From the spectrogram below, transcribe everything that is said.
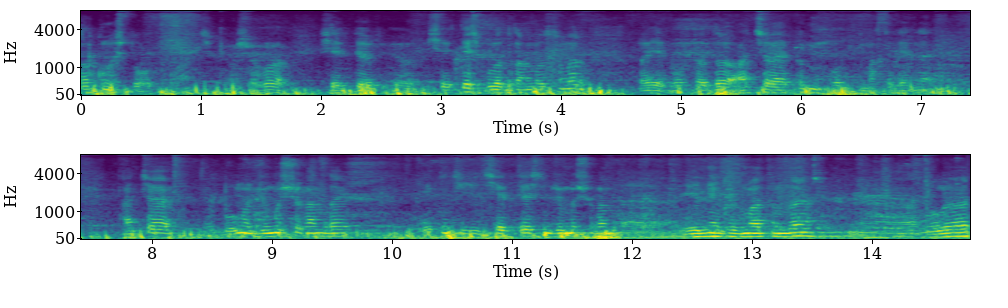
коркунучтуу болуп турган ошого шериктеш боло турган болсоңор мындай ортодо ачык айкын маселени канча бунун жумушу кандай экинчи шериктештин жумушу кандай элдин кызматында боло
